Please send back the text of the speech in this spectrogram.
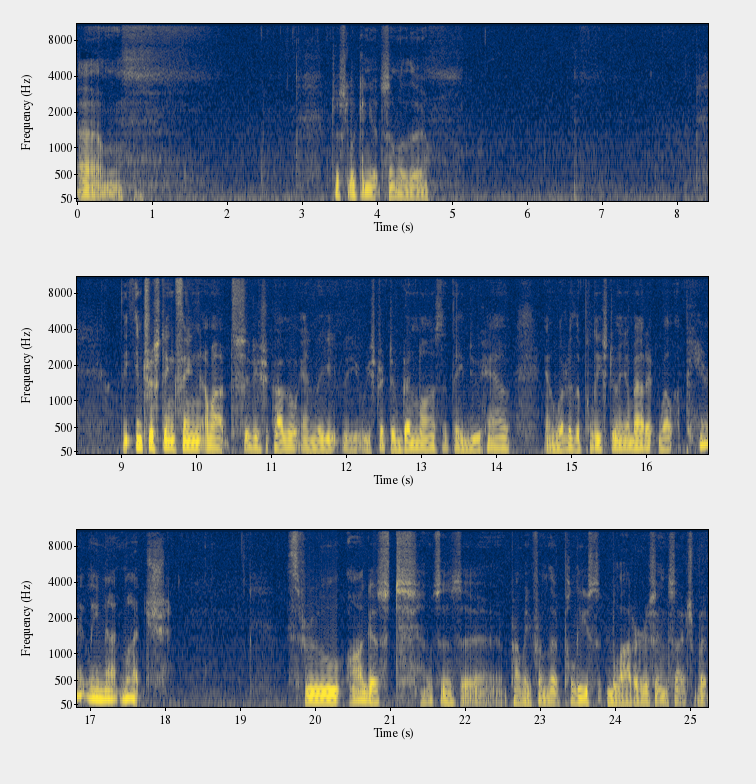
Um, just looking at some of the the interesting thing about City of Chicago and the, the restrictive gun laws that they do have, and what are the police doing about it? Well, apparently not much. Through August, this is uh, probably from the police blotters and such, but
